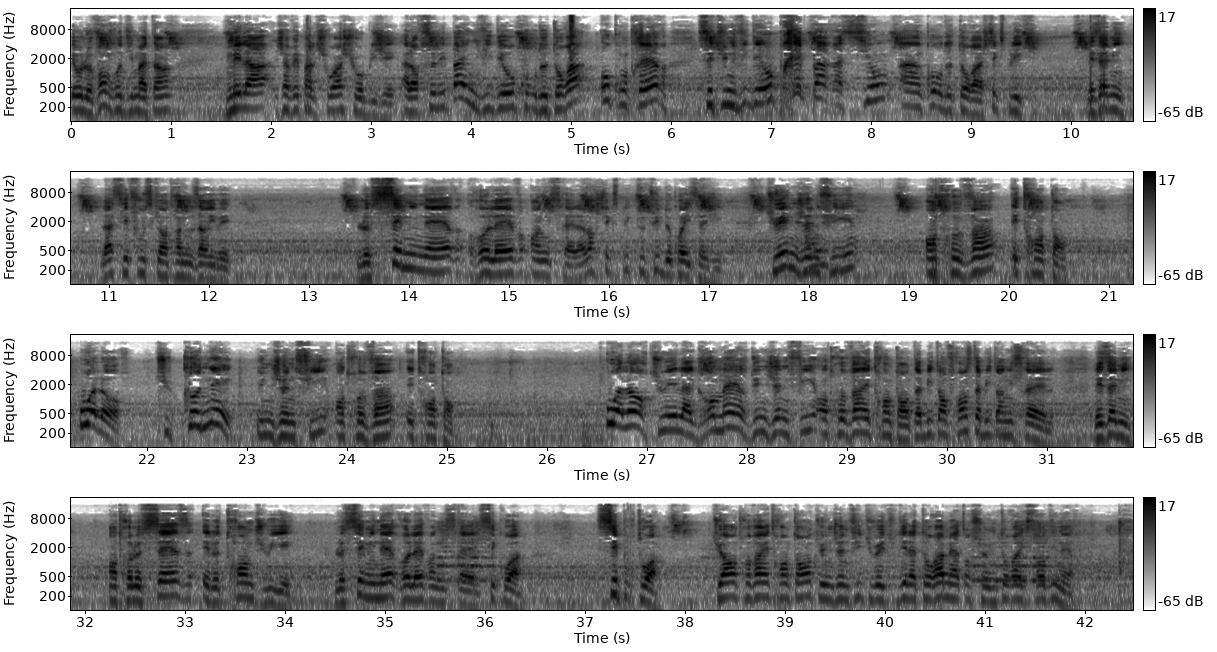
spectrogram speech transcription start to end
le vendredi matin, mais là, j'avais pas le choix, je suis obligé. Alors, ce n'est pas une vidéo cours de Torah, au contraire, c'est une vidéo préparation à un cours de Torah. Je t'explique. Les amis, là, c'est fou ce qui est en train de nous arriver. Le séminaire relève en Israël. Alors, je t'explique tout de suite de quoi il s'agit. Tu es une jeune fille entre 20 et 30 ans. Ou alors, tu connais une jeune fille entre 20 et 30 ans. Ou alors tu es la grand-mère d'une jeune fille entre 20 et 30 ans. Tu habites en France, tu habites en Israël. Les amis, entre le 16 et le 30 juillet, le séminaire relève en Israël. C'est quoi? C'est pour toi. Tu as entre 20 et 30 ans, tu es une jeune fille, tu veux étudier la Torah, mais attention, une Torah extraordinaire.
